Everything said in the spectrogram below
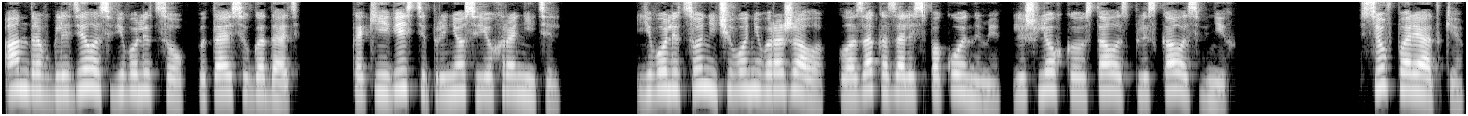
Андра вгляделась в его лицо, пытаясь угадать, какие вести принес ее хранитель. Его лицо ничего не выражало, глаза казались спокойными, лишь легкая усталость плескалась в них. «Все в порядке»,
